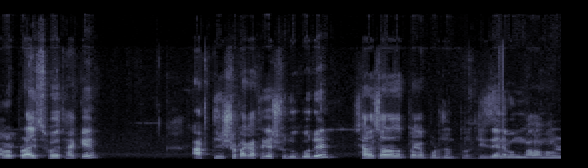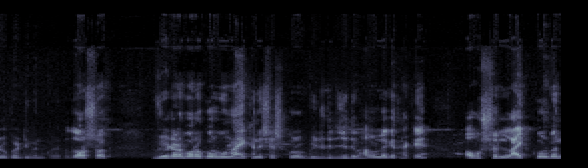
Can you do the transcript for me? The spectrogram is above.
আবার প্রাইস হয়ে থাকে আটত্রিশশো টাকা থেকে শুরু করে সাড়ে চার হাজার টাকা পর্যন্ত ডিজাইন এবং মালামালের উপর ডিপেন্ড করে। তো দর্শক, ভিডিওটা বড় করব না, এখানে শেষ করব। ভিডিওটি যদি ভালো লেগে থাকে, অবশ্যই লাইক করবেন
